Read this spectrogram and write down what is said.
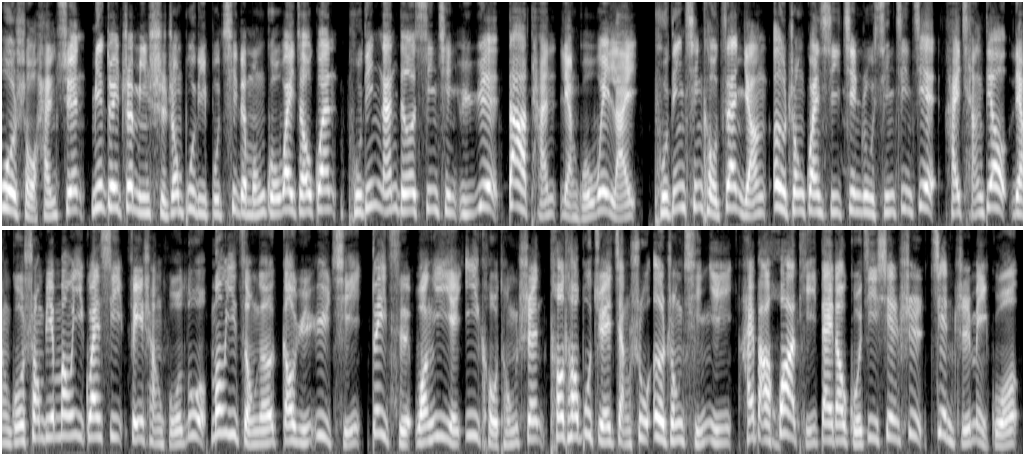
握手寒暄。面对这名始终不离不弃的盟国外交官，普丁难得心情愉悦，大谈两国未来。普丁亲口赞扬俄中关系进入新境界，还强调两国双边贸易关系非常活络，贸易总额高于预期。对此，王毅也异口同声，滔滔不绝讲述俄中情谊，还把话题带到国际现实，剑指美国。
